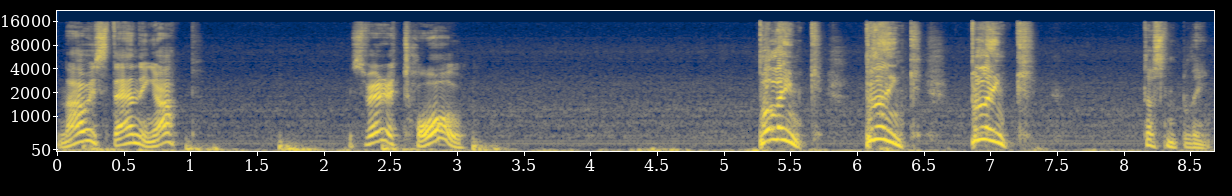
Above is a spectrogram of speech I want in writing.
Now he's standing up. He's very tall. Blink! Blink! Blink! Doesn't blink.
